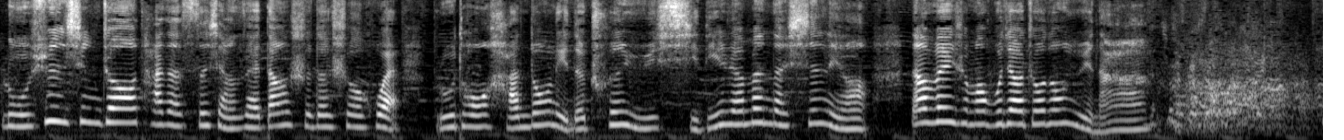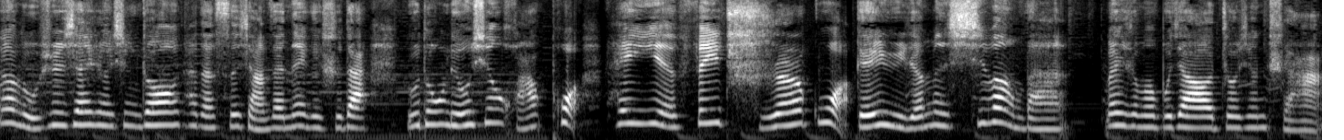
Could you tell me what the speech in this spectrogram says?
鲁迅姓周，他的思想在当时的社会如同寒冬里的春雨，洗涤人们的心灵，那为什么不叫周冬雨呢？那鲁迅先生姓周，他的思想在那个时代如同流星划破，黑夜飞驰而过，给予人们希望般。为什么不叫周星驰啊？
